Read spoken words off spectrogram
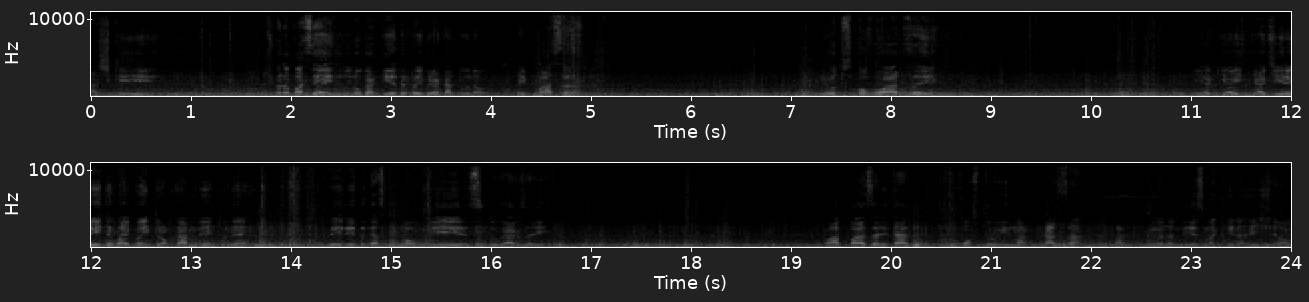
Acho que. Acho que eu não passei ainda do lugar que entra para Ibiracatu não. Aí passa em outros povoados aí. E aqui à direita vai para entroncamento, né? Vereda das Palmeiras, esses lugares aí. Então a Paz ali tá construindo uma casa bacana mesmo aqui na região,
